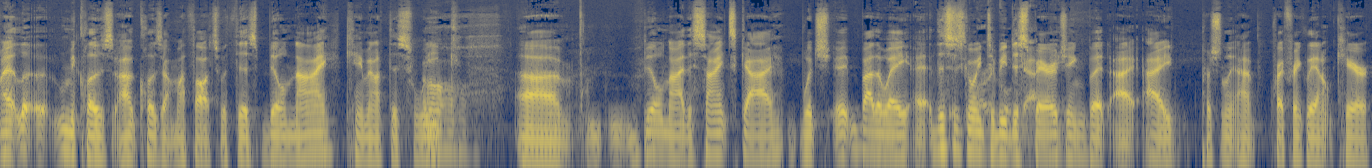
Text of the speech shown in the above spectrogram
Yeah. let, let, me close. I'll close out my thoughts with this. Bill Nye came out this week. Oh um, Bill Nye the Science Guy, which, uh, by the way, uh, this is going to be disparaging, but I, I personally, I, quite frankly, I don't care.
